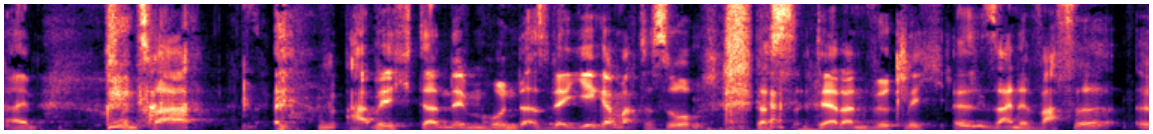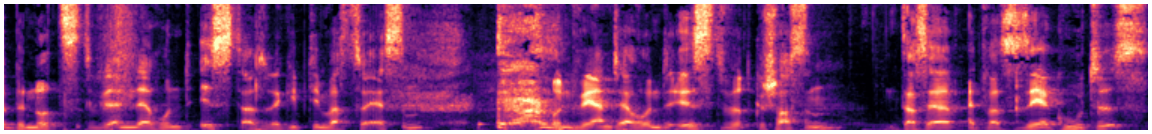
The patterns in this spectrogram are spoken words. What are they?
Nein. Und zwar habe ich dann dem Hund, also der Jäger macht es so, dass der dann wirklich äh, seine Waffe äh, benutzt, wenn der Hund isst. Also der gibt ihm was zu essen und während der Hund isst, wird geschossen, dass er etwas sehr Gutes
